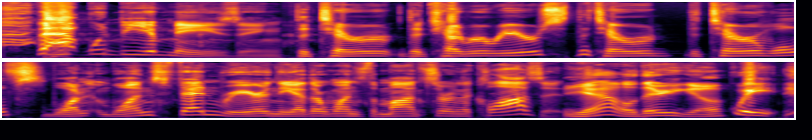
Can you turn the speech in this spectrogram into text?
that would be amazing. the terror, the terror terroriers, the terror, the terror wolves. One one's Fenrir and the other one's the monster in the closet. Yeah, oh, there you go. Wait,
